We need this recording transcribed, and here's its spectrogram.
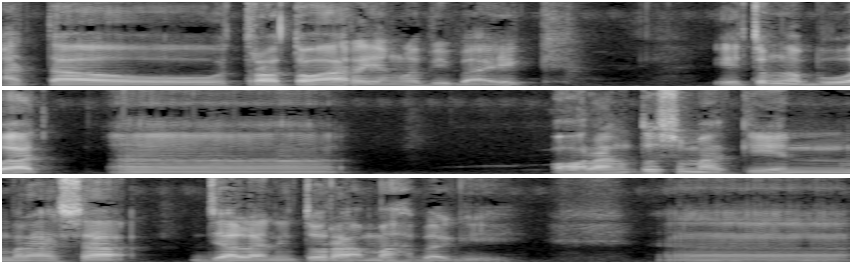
atau trotoar yang lebih baik. Itu ngebuat eh, orang tuh semakin merasa jalan itu ramah bagi eh,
